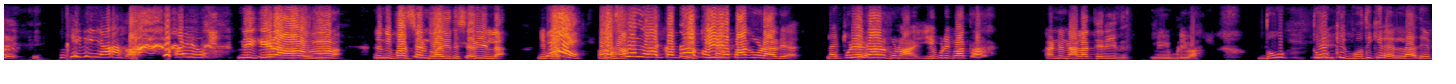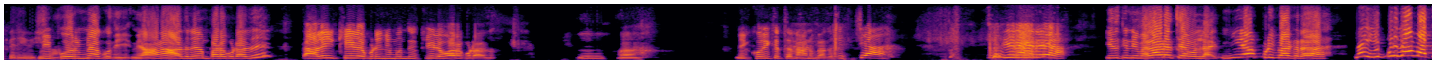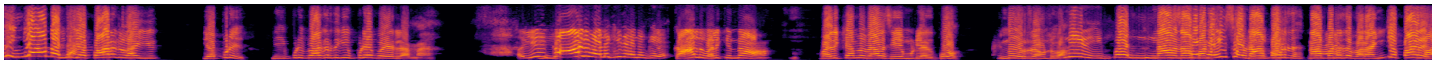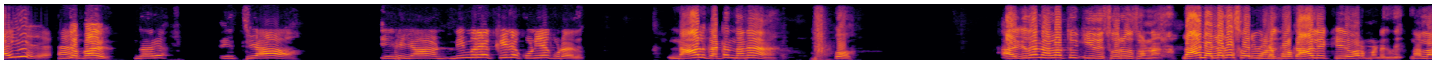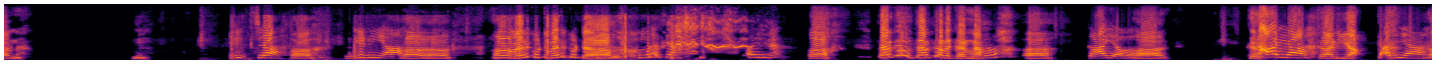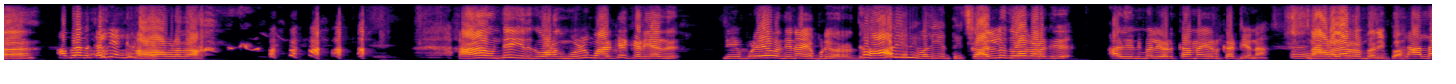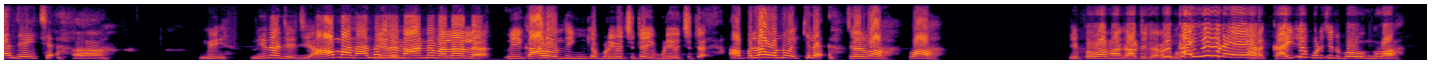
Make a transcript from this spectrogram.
நீ கீழே. நீ ஸ்டாண்ட் வா இது சரியில்லை. நீ. கீழே பார்க்க கூடாது. இப்படியே தான் இருக்கணும். இப்படி பார்த்தா கண்ணு நல்லா தெரியுது. நீ இப்படி வா. தூக்கி குதிக்கிற எல்லாம் அதே பெரிய நீ பொறுமையா குதி. நீ ஆனா அதுலயும் படக்கூடாது. தலையும் கீழே இப்படி நிமிந்து கீழே வரக்கூடாது. நீ குறிக்கத்த நானும் பாக்குறேன். இதுக்கு நீ விளையாட தேவையில்ல. நீ ஏன் இப்படி பாக்குற? நான் இப்படிதான் பார்த்தேன். இங்க இங்க பாருங்களா எப்படி? நீ இப்படி பாக்குறதுக்கு இப்படியே போயிடலாமே. ஐயோ கால் வலிக்குது எனக்கு. கால் வலிக்கும் தான் வலிக்காம வேலை செய்ய முடியாது. போ. இன்னும் ஒரு ரவுண்டு வா. நீ இப்ப நான் நான் சொல்ற. நான் பண்றது நான் பண்றத பாரு. இங்க பாரு. இங்க பாரு. இங்க பாரு இச்சியா இடியா நிம்மதியா கீழே குனிய கூடாது நாலு கட்டம் தானே? போ. அதுக்குதான் நல்லா தூக்கி இது சொருவ சொன்னேன். நான் நல்லதான் சொல்லி உனக்கு காலே கீழே வர மாட்டேங்குது நல்லா கிணியா வெரி குட் வெரி குட் தற்கால தற்கால கண்ணா. காயாவா? ஆ. காயா? கனியா. காயா ஆ. அப்புறம் அந்த கல்வி எங்க அவ்வளவுதான். ஆனா வந்து இதுக்கு உனக்கு முழு மார்க்கே கிடையாது. நீ இப்படியே வந்தீங்கன்னா எப்படி வர்றது? கால் எனக்கு வலி எடுத்துச்சு. கல்லு தோ கிடக்கு அது இனிமேல் எடுத்தானா எடுக்காட்டியனா நான் விளையாடுறேன் பாரு இப்ப. நான் தான் ஜெயிச்சேன். ஆ. நீ நீதான் ஜெயிச்சியா? ஆமா நான் தான் இரு நான் என்ன விளையாடல நீ காலை வந்து இங்க இப்படி வச்சுட்ட இப்படி வச்சுட்ட. அப்பெல்லாம் ஒண்ணும் வைக்கல. சரி வா வா. இப்ப வா நான் காட்டி நீ தரேன் கையை விடு. கைய பிடிச்சிட்டு போ இங்க வா.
